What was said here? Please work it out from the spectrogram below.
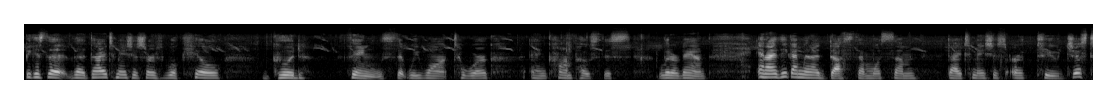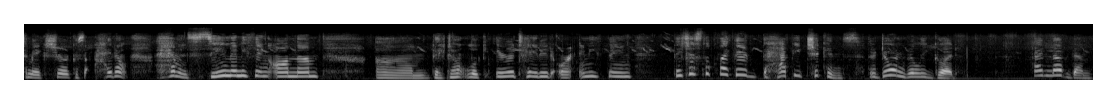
because the the diatomaceous earth will kill good things that we want to work and compost this litter down. And I think I'm going to dust them with some diatomaceous earth too, just to make sure, because I don't, I haven't seen anything on them. Um, they don't look irritated or anything. They just look like they're happy chickens. They're doing really good. I love them.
